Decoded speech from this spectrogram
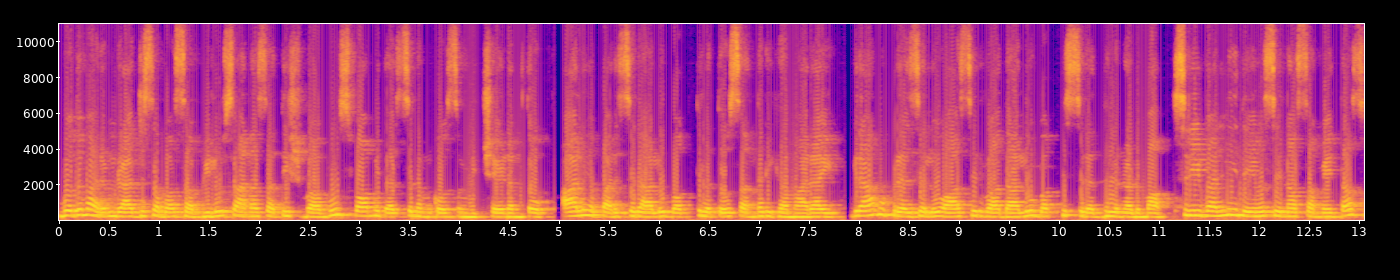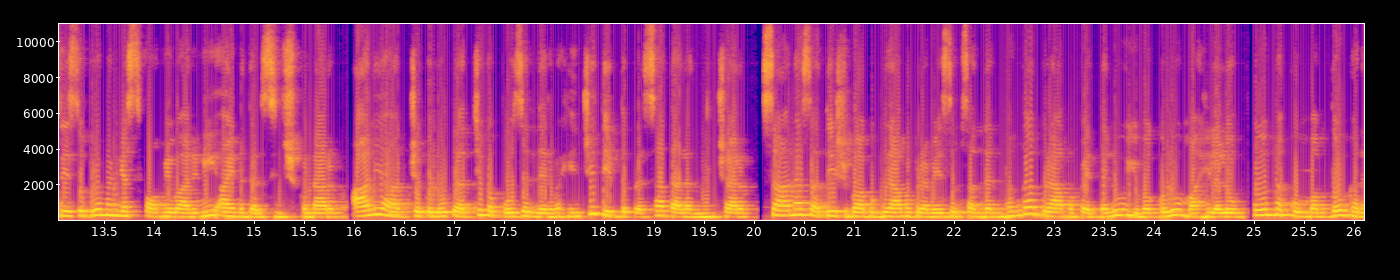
బుధవారం రాజ్యసభ సభ్యులు సానా సతీష్ బాబు స్వామి దర్శనం కోసం ఇచ్చేయడంతో ఆలయ పరిసరాలు భక్తులతో సందడిగా మారాయి. గ్రామ ప్రజలు ఆశీర్వాదాలు భక్తి శ్రద్ధల నడుమ శ్రీ వల్లి దేవసేన సమేత శ్రీ సుబ్రహ్మణ్య స్వామి వారిని ఆయన దర్శించుకున్నారు. ఆలయ అర్చకులు ప్రత్యేక పూజలు నిర్వహించి తీర్థ ప్రసాదాలు అందించారు. సానా సతీష్ బాబు గ్రామ ప్రవేశం సందర్భంగా గ్రామ పెద్దలు యువకులు మహిళలు పూర్ణ కుంభంతో ఘన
